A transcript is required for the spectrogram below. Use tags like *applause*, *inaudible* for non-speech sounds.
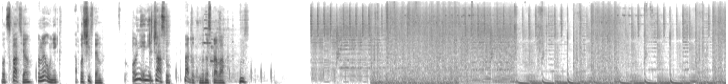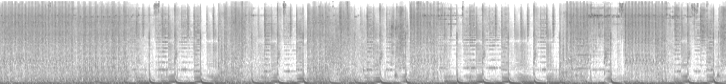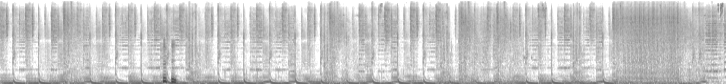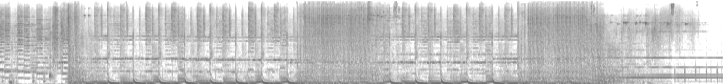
Pod spacją mamy unik, a pod shiftem spowolnienie czasu. Bardzo trudna sprawa.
